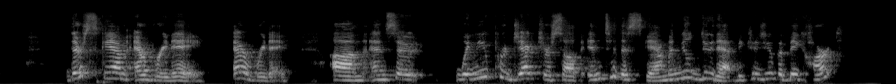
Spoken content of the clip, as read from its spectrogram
there's scam every day, every day. Um, and so when you project yourself into the scam, and you'll do that because you have a big heart,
